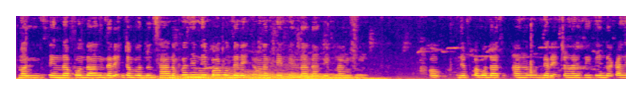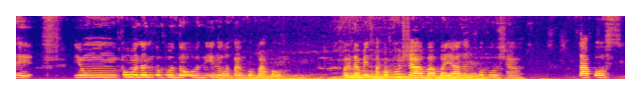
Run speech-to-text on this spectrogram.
magtinda po lang diretso po doon sa hanap. Kasi hindi po ako diretso nagtitinda dati lang. O, hindi po ako dati, ano, diretso nagtitinda kasi yung puhunan ko po doon, inuutang ko pa po. Pag nabenta ko po siya, babayaran ko po siya. Tapos,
